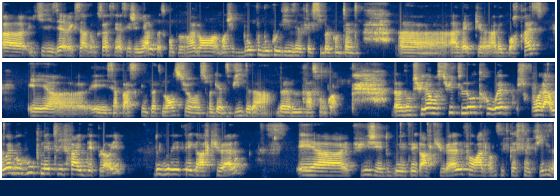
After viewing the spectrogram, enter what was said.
euh, utiliser avec ça. Donc ça, c'est assez génial parce qu'on peut vraiment, moi j'ai beaucoup beaucoup utilisé le flexible content euh, euh, avec WordPress et, euh, et, ça passe complètement sur Gatsby de la même façon quoi. Euh, donc celui-là ensuite l'autre web, voilà Webhook Netlify Deploy WP GraphQL. Et, et puis j'ai WP GraphQL for Advanced Custom Fields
